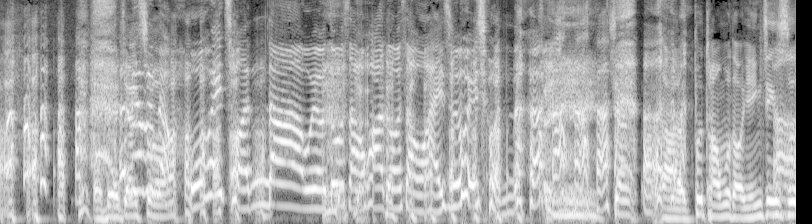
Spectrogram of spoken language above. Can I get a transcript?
我没有这样说，我会存的。我有多少花多少，我还是会存的。像啊，不同不同，银金是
